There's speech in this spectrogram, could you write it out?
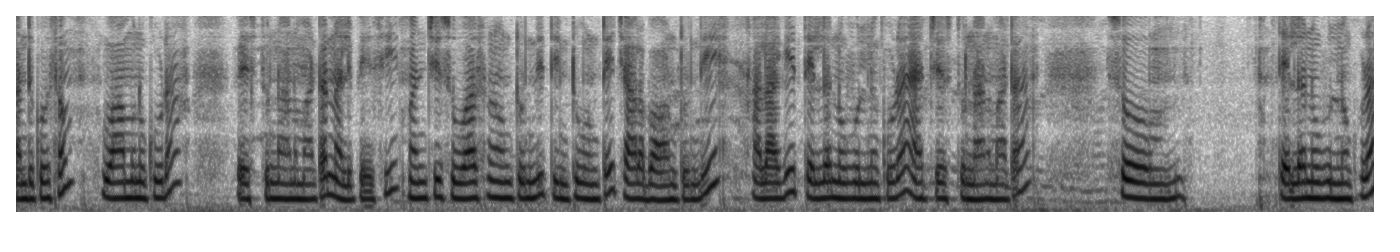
అందుకోసం వామును కూడా వేస్తున్నాను అనమాట నలిపేసి మంచి సువాసన ఉంటుంది తింటూ ఉంటే చాలా బాగుంటుంది. అలాగే తెల్ల నువ్వులను కూడా యాడ్ చేస్తున్నాను అనమాట సో తెల్ల నువ్వులను కూడా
